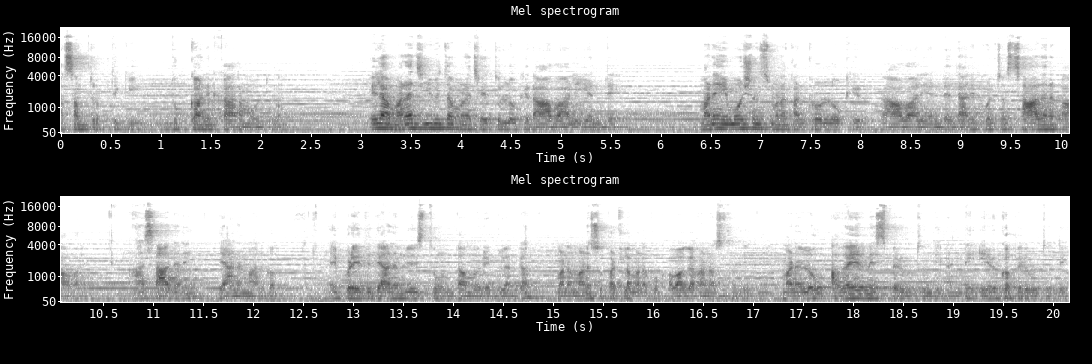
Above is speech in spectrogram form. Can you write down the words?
అసంతృప్తికి దుఃఖానికి కారణమవుతున్నాం. ఇలా మన జీవితం మన చేతుల్లోకి రావాలి అంటే మన ఎమోషన్స్ మన కంట్రోల్లోకి రావాలి అంటే దానికి కొంచెం సాధన కావాలి. ఆ సాధనే ధ్యాన మార్గం. ఎప్పుడైతే ధ్యానం చేస్తూ ఉంటామో రెగ్యులర్గా మన మనసు పట్ల మనకు ఒక అవగాహన వస్తుంది. మనలో అవేర్నెస్ పెరుగుతుంది అంటే ఎరుక పెరుగుతుంది.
